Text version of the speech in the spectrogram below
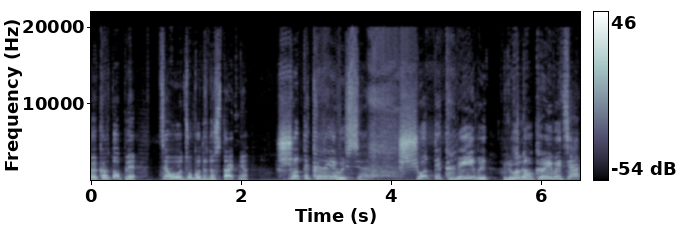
е, картоплі, цього цього буде достатньо. Що ти кривишся? Що ти кривий? Хто кривиться,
